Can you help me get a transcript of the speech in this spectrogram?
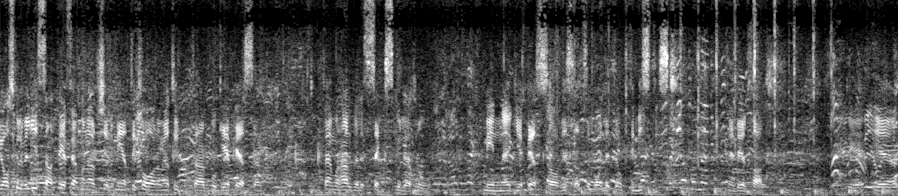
Jag skulle väl gissa att det är 5,5 kilometer kvar om jag tittar på GPSen. 5,5 eller 6 skulle jag tro. Min GPS har visat sig vara lite optimistisk i en del fall. Det är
